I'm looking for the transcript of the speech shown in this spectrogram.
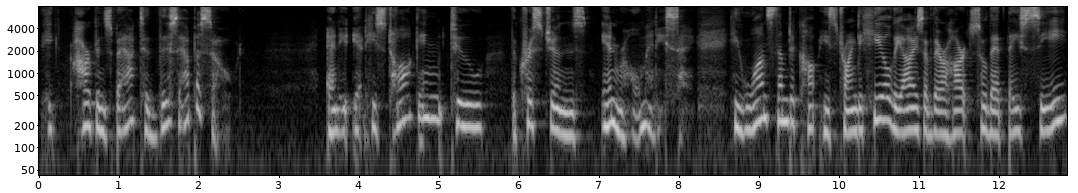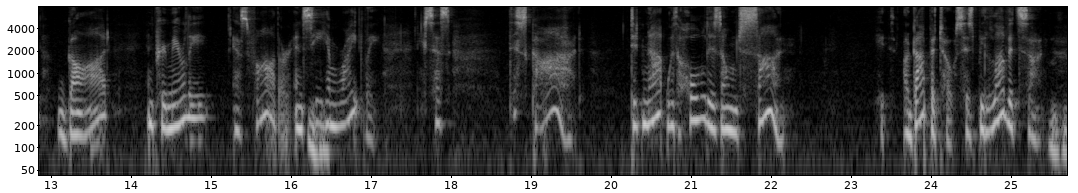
he harkens back to this episode, and he, yet he's talking to the Christians in Rome, and he's saying he wants them to come. He's trying to heal the eyes of their hearts so that they see God, and primarily as Father, and see mm-hmm. Him rightly. He says, "This God did not withhold His own Son, his, agapetos, His beloved Son, mm-hmm.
